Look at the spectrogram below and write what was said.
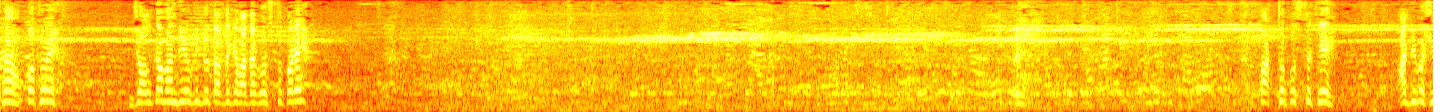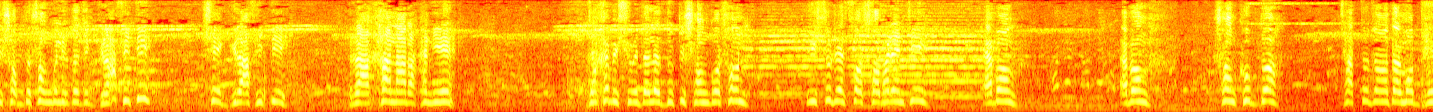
হ্যাঁ, প্রথমে জলকামান দিয়েও কিন্তু তাদেরকে বাধাগ্রস্ত করে। পাঠ্যপুস্তকে আদিবাসী শব্দ সংবলিত যে গ্রাফিতি, সেই গ্রাফিতি রাখা না রাখা নিয়ে ঢাকা বিশ্ববিদ্যালয়ের দুটি সংগঠন স্টুডেন্টস ফর সভারেন্টি এবং এবং সংক্ষুব্ধ ছাত্র জনতার মধ্যে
